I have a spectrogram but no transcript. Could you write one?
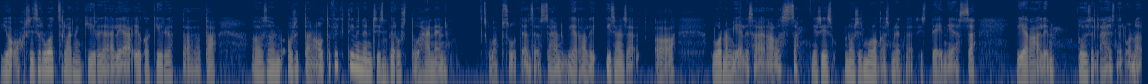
Joo, siis ruotsalainen kirjailija, joka kirjoittaa, tota, se on osittain autofiktiivinen, siis mm. perustuu hänen lapsuutensa, jossa hän vieraili isänsä uh, luona mielisairaalassa. Ja siis, no siis mulla on kanssa että mä siis teiniässä vierailin toisen läheiseni luona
